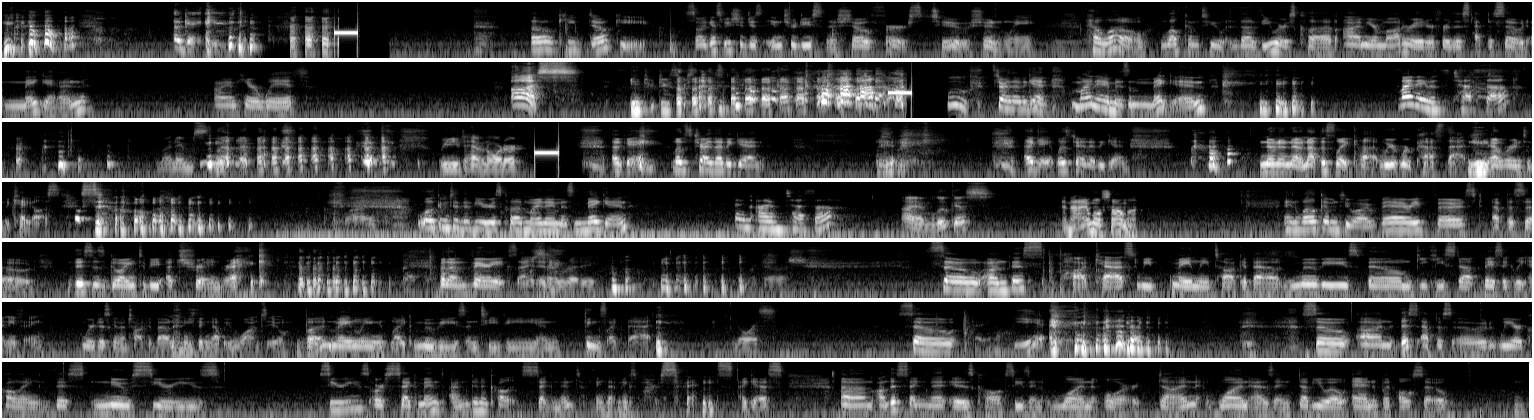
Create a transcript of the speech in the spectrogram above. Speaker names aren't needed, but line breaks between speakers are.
okay. Okie dokie. So I guess we should just introduce the show first, too, shouldn't we? Mm. Hello, welcome to the Viewers Club. I'm your moderator for this episode, Megan. I am here with.
Us.
Introduce yourself. Woo, let's try that again. My name is Megan.
My name is Tessa.
My name's. we need to have an order.
okay, let's try that again. okay, let's try that again. No, no, no, not the slate cut. We're, we're past that. Now we're into the chaos. So,
Why?
welcome to the Viewers Club. My name is Megan.
And I'm Tessa.
I am Lucas.
And I am Osama.
And welcome to our very first episode. This is going to be a train wreck. but I'm very
I'm
excited.
so ready. Oh my gosh.
So, on this podcast, we mainly talk about movies, film, geeky stuff, basically anything. We're just going to talk about anything that we want to, but hmm. mainly like movies and TV and things like that.
Noise.
So,
Very nice.
yeah. So, on this episode, we are calling this new series series or segment. I'm going to call it segment. I think that makes more sense, I guess. Um, on this segment is called season one or done. One as in W O N, but also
